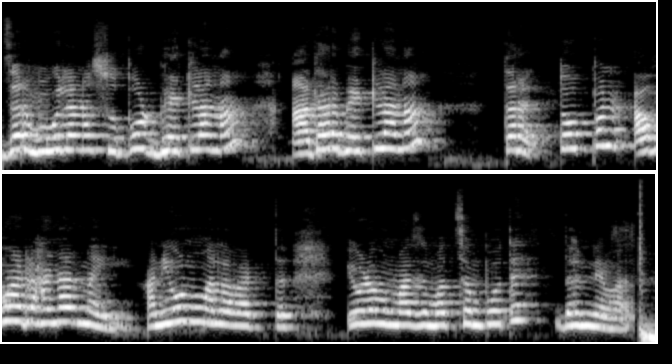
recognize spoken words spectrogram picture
जर महिलांना सपोर्ट भेटला ना आधार भेटला ना तर तो पण आव्हान राहणार नाही. आणि म्हणून मला वाटतं. एवढं म्हणून माझं मत संपवते. धन्यवाद.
